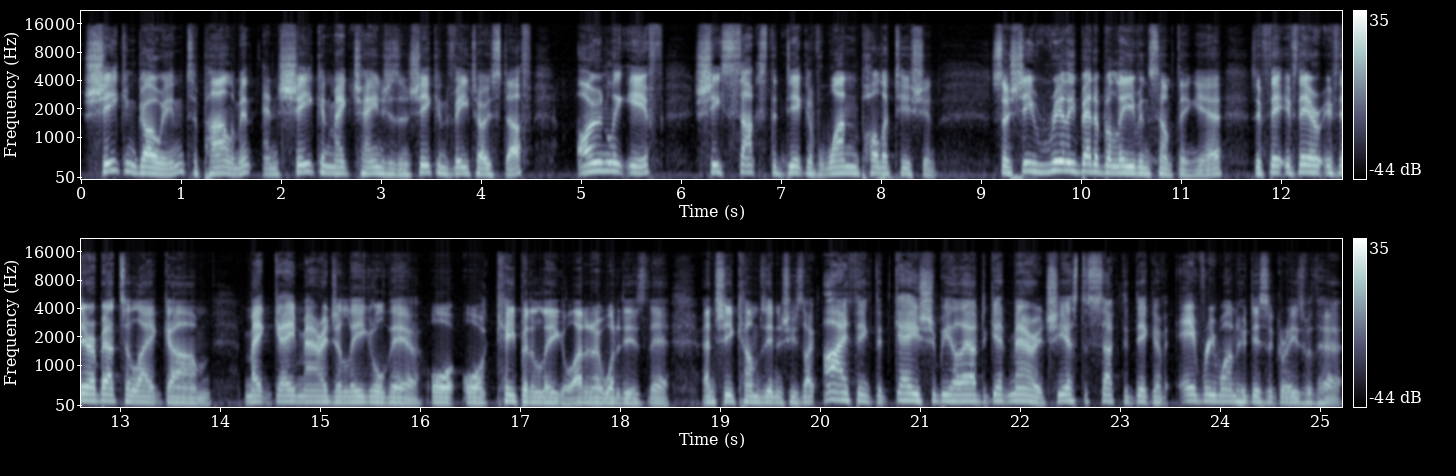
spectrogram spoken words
she can go into parliament and she can make changes and she can veto stuff only if she sucks the dick of one politician. So she really better believe in something, yeah. So if they if they're if they're about to like um, make gay marriage illegal there or or keep it illegal, I don't know what it is there, and she comes in and she's like, I think that gays should be allowed to get married. She has to suck the dick of everyone who disagrees with her,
